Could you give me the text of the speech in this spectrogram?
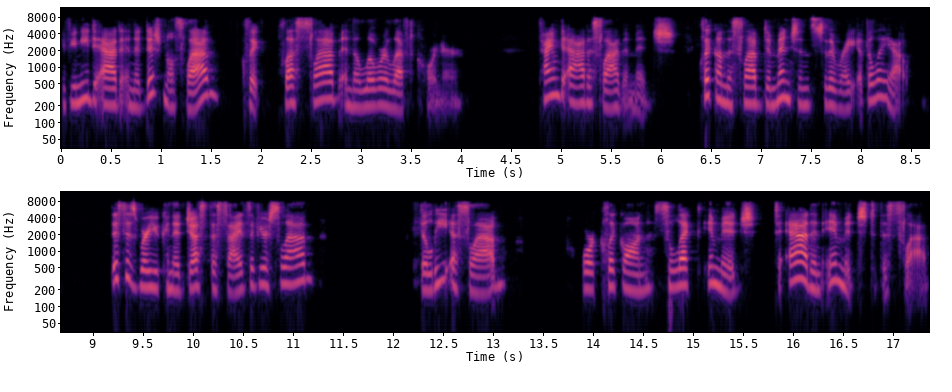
If you need to add an additional slab, click plus slab in the lower left corner. Time to add a slab image. Click on the slab dimensions to the right of the layout. This is where you can adjust the size of your slab, delete a slab, or click on Select Image to add an image to the slab.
